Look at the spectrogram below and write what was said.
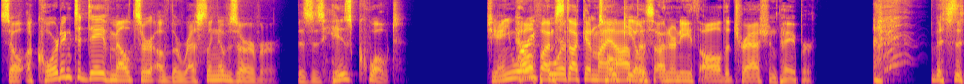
So, according to Dave Meltzer of the Wrestling Observer, this is his quote. January Help! I'm stuck in my Tokyo. office underneath all the trash and paper. This is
